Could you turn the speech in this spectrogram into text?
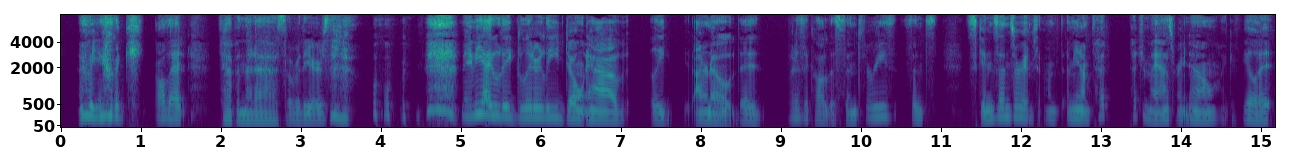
I mean, like all that tapping that ass over the years. Maybe I like literally don't have like I don't know the what is it called the sensories sense skin sensor. I'm, i mean I'm t- touching my ass right now. I can feel it.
